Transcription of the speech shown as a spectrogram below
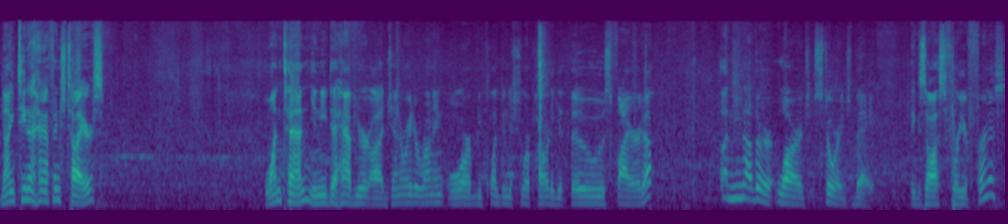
19 and a half inch tires, 110, you need to have your uh, generator running or be plugged into shore power to get those fired up. Another large storage bay. Exhaust for your furnace.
